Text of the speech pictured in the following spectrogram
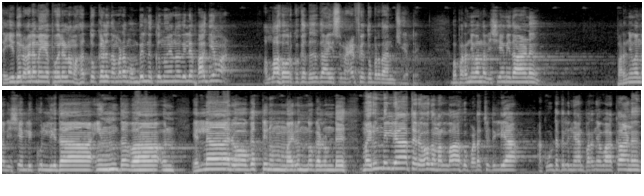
സയ്യിദുൽ ഉലമയെ പോലുള്ള മഹത്തുക്കൾ നമ്മുടെ മുമ്പിൽ നിൽക്കുന്നു എന്ന വലിയ ഭാഗ്യമാണ്. അള്ളാഹു അവർക്കൊക്കെ ദീർഘായുസും ആഫിയത്തും പ്രദാനം ചെയ്യട്ടെ. അപ്പൊ പറഞ്ഞു വന്ന വിഷയം ഇതാണ്. പറഞ്ഞു വന്ന വിഷയം. എല്ലാ രോഗത്തിനും മരുന്നുകളുണ്ട്. മരുന്നില്ലാത്ത രോഗം അള്ളാഹു പടച്ചിട്ടില്ല. ആ കൂട്ടത്തിൽ ഞാൻ പറഞ്ഞ വാക്കാണ്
